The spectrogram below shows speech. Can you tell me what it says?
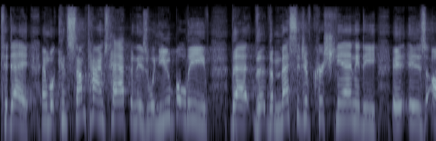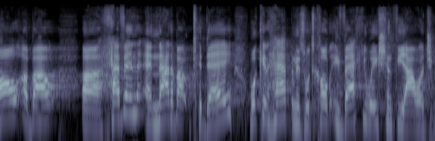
today. And what can sometimes happen is when you believe that the, the message of Christianity is, all about uh, heaven and not about today, what can happen is what's called evacuation theology.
